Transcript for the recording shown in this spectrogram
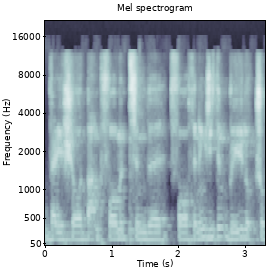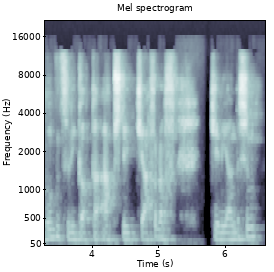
very assured batting performance in the fourth innings. He didn't really look troubled until he got that absolute jaffa off Jimmy Anderson.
